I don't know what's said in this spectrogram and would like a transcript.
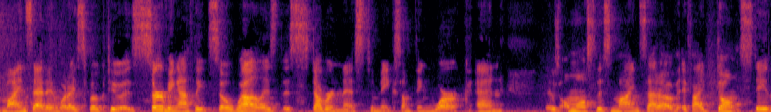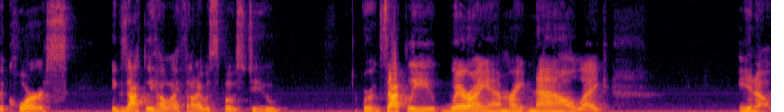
mindset and what i spoke to is serving athletes so well is this stubbornness to make something work and there's almost this mindset of if i don't stay the course exactly how i thought i was supposed to or exactly where i am right now like you know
